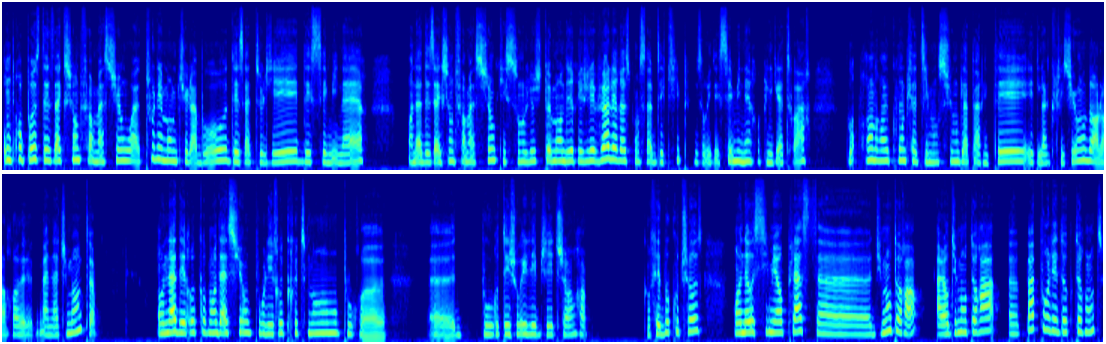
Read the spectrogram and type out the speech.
on propose des actions de formation à tous les membres du labo, des ateliers, des séminaires. On a des actions de formation qui sont justement dirigées vers les responsables d'équipe. Ils ont eu des séminaires obligatoires pour prendre en compte la dimension de la parité et de l'inclusion dans leur euh, management. On a des recommandations pour les recrutements, euh, pour déjouer les biais de genre. On fait beaucoup de choses. On a aussi mis en place du mentorat. Alors du mentorat, pas pour les doctorantes,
